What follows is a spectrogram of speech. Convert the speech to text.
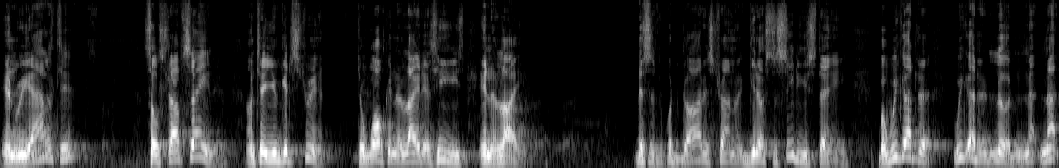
in reality. So stop saying it until you get strength to walk in the light as he's in the light. This is what God is trying to get us to see these things. But we got to, we got to look, not, not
